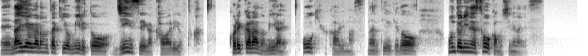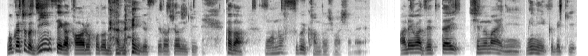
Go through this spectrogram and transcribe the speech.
えーナイアガラの滝を見ると人生が変わるよとかこれからの未来大きく変わります。なんて言うけど本当にねそうかもしれないです。僕はちょっと人生が変わるほどではないんですけど正直。ただものすごい感動しましたね。あれは絶対死ぬ前に見に行くべき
